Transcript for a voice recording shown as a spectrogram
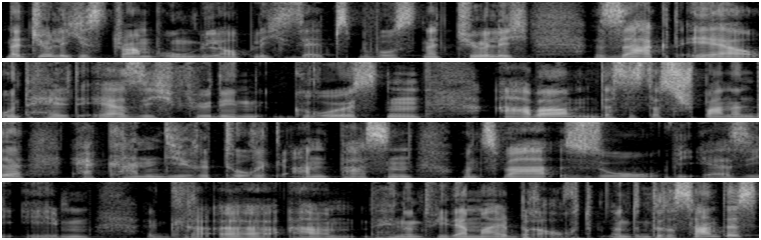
natürlich ist Trump unglaublich selbstbewusst. Natürlich sagt er und hält er sich für den Größten. Aber, das ist das Spannende, er kann die Rhetorik anpassen und zwar so, wie er sie eben äh, äh, hin und wieder mal braucht. Und interessant ist,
